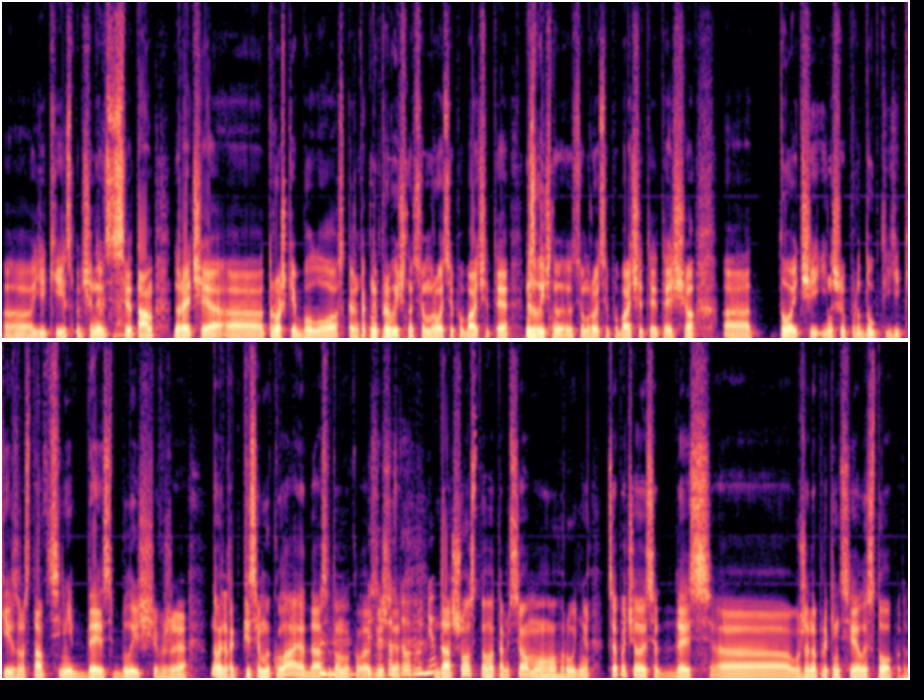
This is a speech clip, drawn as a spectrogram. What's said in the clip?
е, який спричинився святам. До речі, е, трошки було, скажімо так, непривично в цьому році побачити, незвично в цьому році побачити те, що. е, Той чи інший продукт, який зростав в ціні десь ближче вже, давайте так, після Миколая, да, Святого Мгм. Миколая, Після 6 грудня? Да, 6, там 7 грудня. Це почалося десь е, вже наприкінці листопада,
